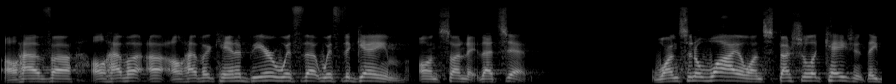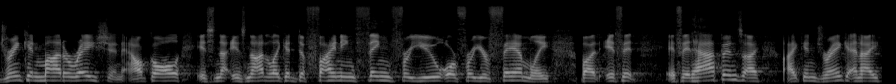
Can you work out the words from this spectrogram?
I'll have, uh, I'll have, a, uh, I'll have a can of beer with the, with the game on Sunday. That's it. Once in a while, on special occasions, they drink in moderation. Alcohol is not, is not like a defining thing for you or for your family, but if it, if it happens, I, I can drink, and I,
